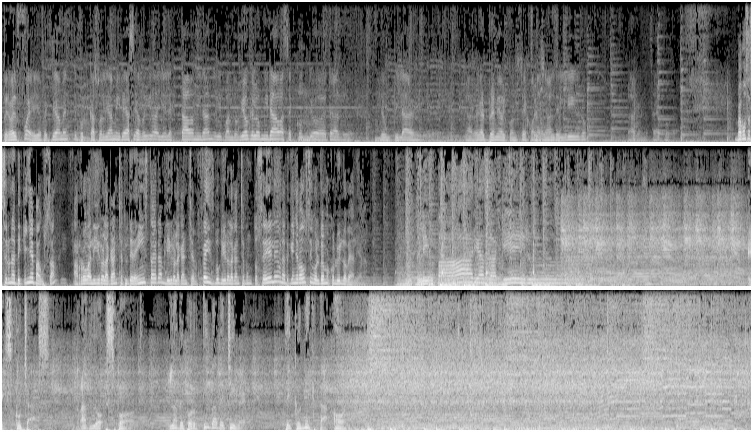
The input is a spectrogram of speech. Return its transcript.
Pero él fue y efectivamente por casualidad miré hacia arriba y él estaba mirando y cuando vio que lo miraba se escondió detrás de, de un pilar. eh, Claro, era el premio del Consejo Sí, Nacional del Libro. Claro, en esa época. Vamos a hacer una pequeña pausa. Arroba Libro La Cancha, Twitter e Instagram. Libro La Cancha en Facebook, librolacancha.cl. Una pequeña pausa y volvemos con Luis López Aliaga. Limpar a zagueiro. Escuchas Radio Sport, la deportiva de Chile. Te conecta hoy.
